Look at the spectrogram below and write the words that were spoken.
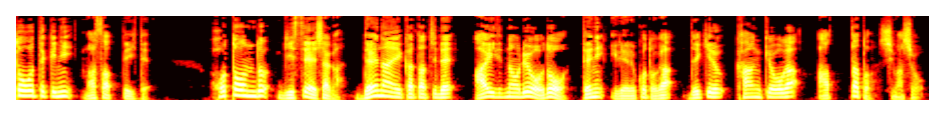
倒的に勝っていて、ほとんど犠牲者が出ない形で相手の領土を手に入れることができる環境があったとしましょう。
